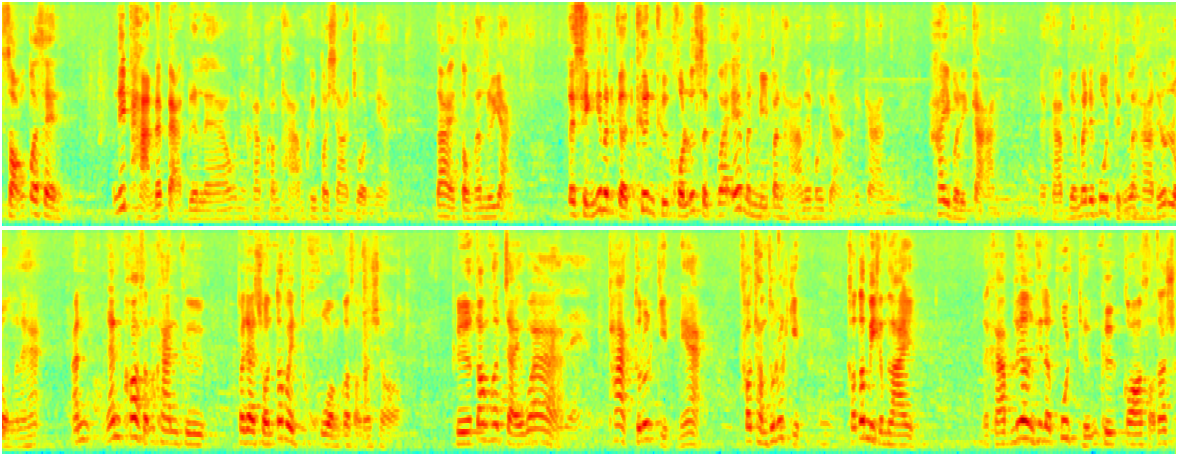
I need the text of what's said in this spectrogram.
12%อันนี้ผ่านไป 8 เดือนแล้วนะครับคำถามคือประชาชนเนี่ยได้ตรงนั้นหรือยัง แต่สิ่งที่มันเกิดขึ้นคือคนรู้สึกว่าเอ๊ะมันมีปัญหาอะไรบางอย่างในการให้บริการนะครับยังไม่ได้พูดถึงราคาที่ลดลงนะฮะอันนั้นข้อสำคัญคือประชาชนต้องไปทวงกสทช คือต้องเข้าใจว่าไปแล้วภาคธุรกิจเนี่ยเขาทำธุรกิจเขาต้องมีกำไรนะครับเรื่องที่เราพูดถึงคือกสทช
